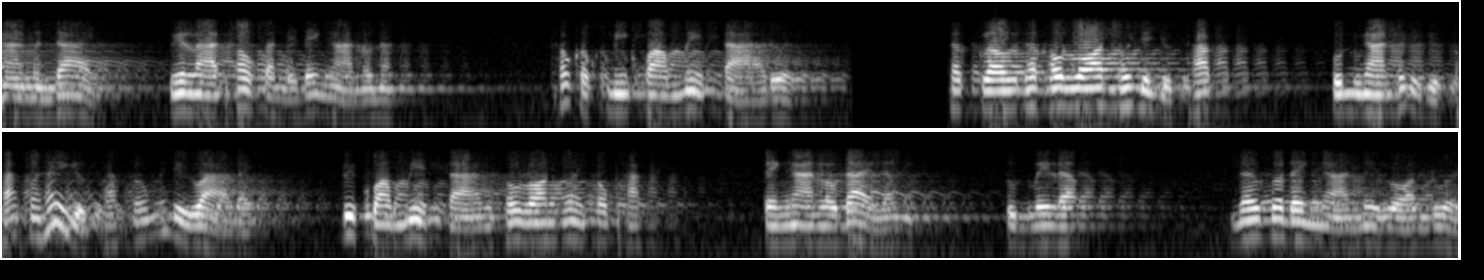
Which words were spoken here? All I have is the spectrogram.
งานมันได้ เวลาเท่ากันได้ได้งานแล้วนะ เท่ากับมีความเมตตาด้วย ถ้าเราถ้าเขาร้อนเขาจะหยุดพักคุณงานเขาจะหยุดพักก็ให้หยุดพักเราไม่ได้ว่าอะไร ด้วยความเมตตาเขาร้อนเขาให้เขาพัก แต่งานเราได้แล้วตุนไว้แล้ว แล้วก็ได้งานไม่ร้อนด้วย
